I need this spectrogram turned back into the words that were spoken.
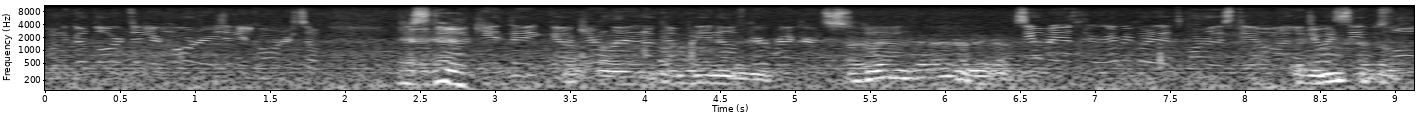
when the good Lord's in your corner, he's in your corner. So just uh, can't thank uh, Carolina enough, company enough, Kurt seems like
